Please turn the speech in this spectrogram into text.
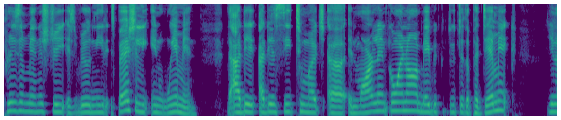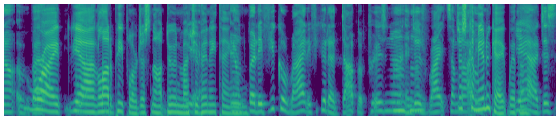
prison ministry is real needed, especially in women. That I did I didn't see too much uh, in Marlin going on, maybe due to the pandemic. You know, uh, but, right. Yeah, A lot of people are just not doing much of anything. and- And, but if you could write, if you could adopt a prisoner and Mhm. just write somebody, just communicate with them. yeah, just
